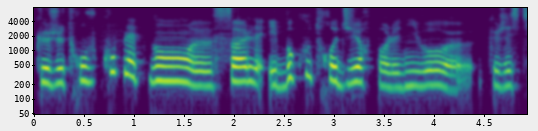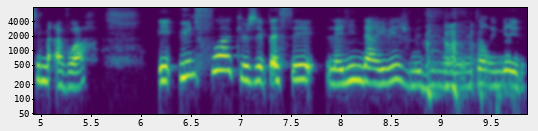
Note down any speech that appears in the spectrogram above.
que je trouve complètement euh, folles et beaucoup trop dures pour le niveau que j'estime avoir. Et une fois que j'ai passé la ligne d'arrivée, je me dis non mais attends Ingrid,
